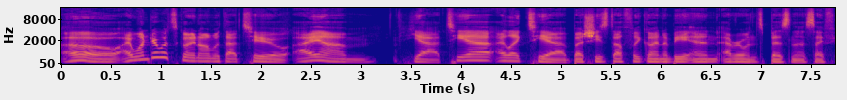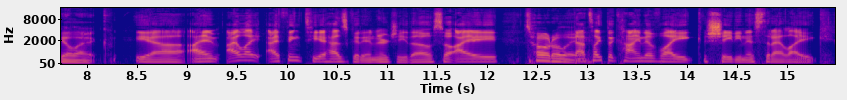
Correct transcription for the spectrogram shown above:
oh, I wonder what's going on with that too. I um yeah, Tia, I like Tia, but she's definitely going to be in everyone's business. I feel like Yeah, I I like I think Tia has good energy though. So I totally. that's like the kind of like shadiness that I like.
